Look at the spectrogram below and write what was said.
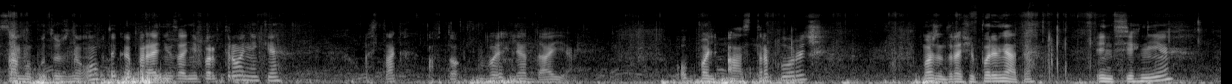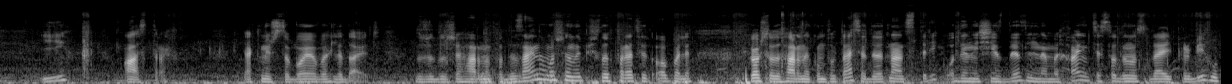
Саме потужна оптика, передні задні парктроніки. Ось так авто виглядає. Opel Astra поруч. Можна, до речі, порівняти Insignia і Astra. Як між собою виглядають. Дуже-дуже гарно по дизайну машини пішли вперед від Opel. Також тут гарна комплектація, 19 рік, 1,6 дизель на механіці, 199 пробігу.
